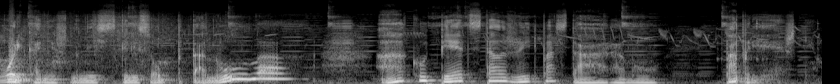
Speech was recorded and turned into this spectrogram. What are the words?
Горь, конечно, вместе с колесом потонула, купец стал жить по-старому, по-прежнему,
